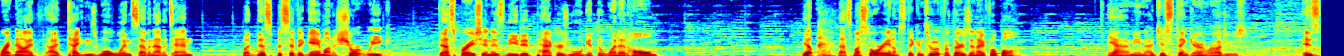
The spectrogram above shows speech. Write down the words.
Right now, I, I, Titans will win 7 out of 10. But this specific game on a short week, desperation is needed. Packers will get the win at home. Yep, that's my story, and I'm sticking to it for Thursday Night Football. Yeah, I mean, I just think Aaron Rodgers is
